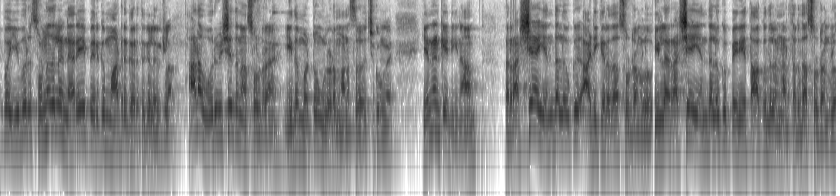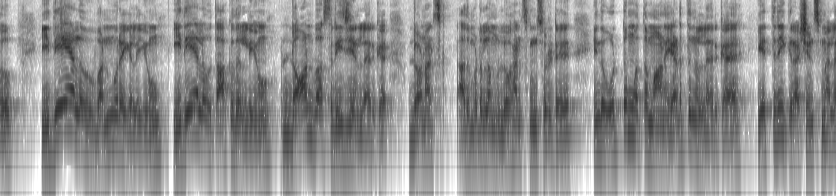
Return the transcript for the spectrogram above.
இப்போ இவர் சொன்னதில் நிறைய பேருக்கு மாற்று கருத்துக்கள் இருக்கலாம். ஆனால் ஒரு விஷயத்தை நான் சொல்கிறேன் இதை மட்டும் உங்களோட மனசில் வச்சுக்கோங்க. என்னன்னு கேட்டிங்கன்னா ரஷ்யா எந்த அளவுக்கு அடிக்கிறதா சொல்றாங்களோ இல்ல ரஷ்யா எந்த அளவுக்கு பெரிய தாக்குதலை நடத்துறதா சொல்றாங்களோ இதே அளவு வன்முறைகளையும் இதே அளவு தாக்குதல்லையும் டான்பாஸ் ரீஜியன்ல இருக்க டொனாட்ஸ்க் அது மட்டும் இல்லாமல் லுஹான்ஸ்க்னு சொல்லிட்டு இந்த ஒட்டுமொத்தமான இடத்துங்கள்ல இருக்க எத்னிக் ரஷ்யன்ஸ் மேல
